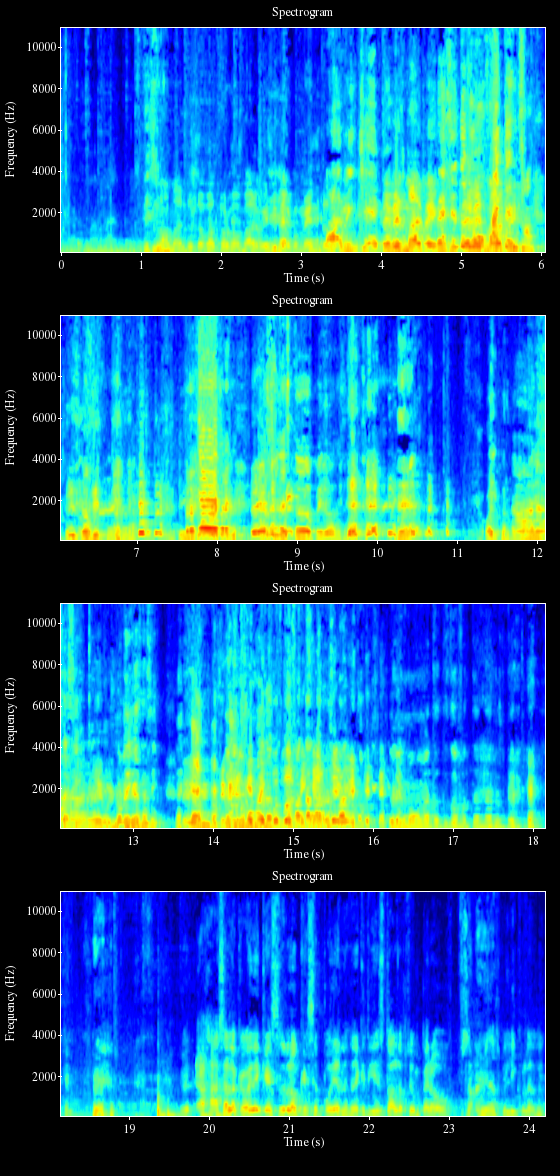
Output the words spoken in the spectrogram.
Estás mamando. Estás mamando nomás por mamar, güey, sin argumentos. Ah, pinche. Te ves mal, güey. Me siento como güey. Faitelson. ¿Pero qué? Pero- Es un estúpido. Oye, pero ¿por qué No, me dices no, así? no, no, No me digas así. Yo en ningún momento te estoy faltando respeto. Yo en ningún momento te estoy faltando respeto. Ajá, o sea, lo que voy de que eso es lo que se podían defender, que tienes toda la opción, pero son las mismas películas, güey.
